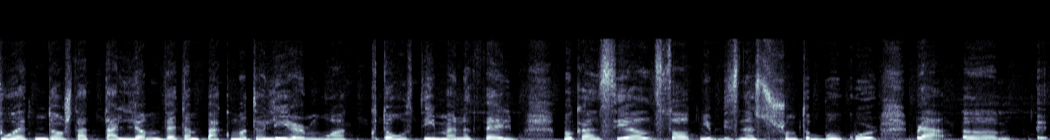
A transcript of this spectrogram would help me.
duhet ndoshta ta lëmë veten pak më të lirë. Mua këto udhëtime në thelb më kanë sjellë sot një biznes shumë të bukur. Pra, e,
